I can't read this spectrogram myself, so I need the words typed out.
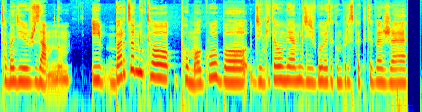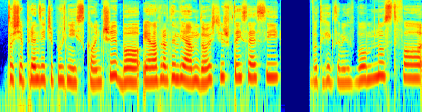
to będzie już za mną. I bardzo mi to pomogło, bo dzięki temu miałam gdzieś w głowie taką perspektywę, że to się prędzej czy później skończy, bo ja naprawdę miałam dość już w tej sesji, bo tych egzaminów było mnóstwo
